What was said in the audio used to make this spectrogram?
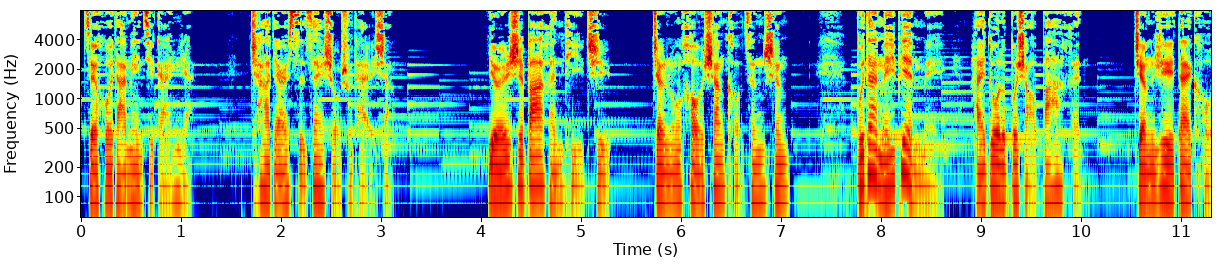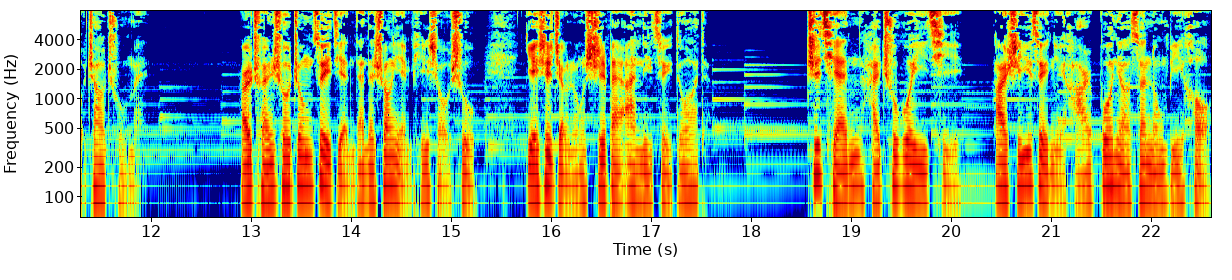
最后大面积感染，差点死在手术台上。有人是疤痕体质，整容后伤口增生，不但没变美，还多了不少疤痕，整日戴口罩出门。而传说中最简单的双眼皮手术，也是整容失败案例最多的。之前还出过一起二十一岁女孩玻尿酸隆鼻后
